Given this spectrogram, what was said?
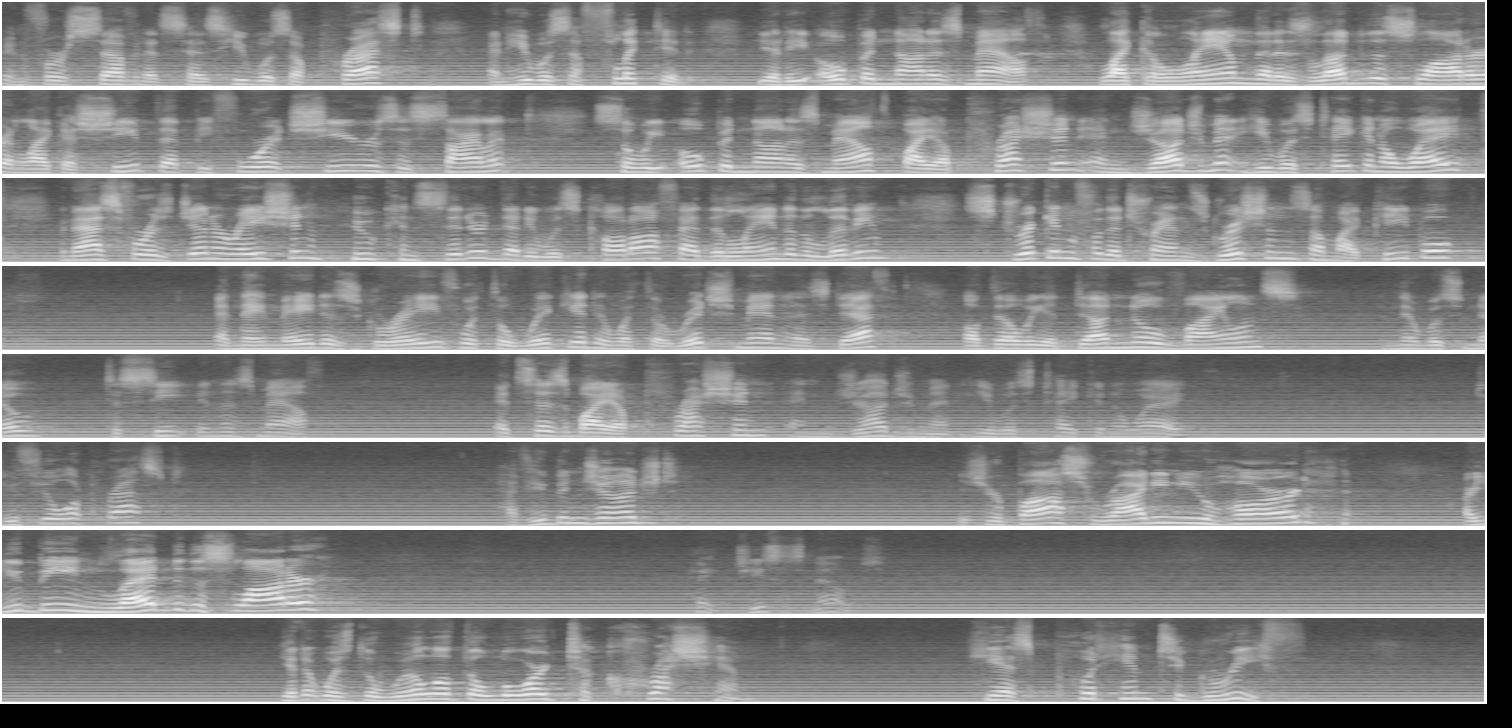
In verse 7, it says, He was oppressed and he was afflicted, yet he opened not his mouth. Like a lamb that is led to the slaughter, and like a sheep that before it shears is silent, so he opened not his mouth. By oppression and judgment he was taken away. And as for his generation, who considered that he was cut off at the land of the living, stricken for the transgressions of my people, and they made his grave with the wicked and with the rich man in his death, although he had done no violence, and there was no deceit in his mouth. It says, by oppression and judgment he was taken away. Do you feel oppressed? Have you been judged? Is your boss riding you hard? Are you being led to the slaughter? Hey, Jesus knows. Yet it was the will of the Lord to crush him. He has put him to grief.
